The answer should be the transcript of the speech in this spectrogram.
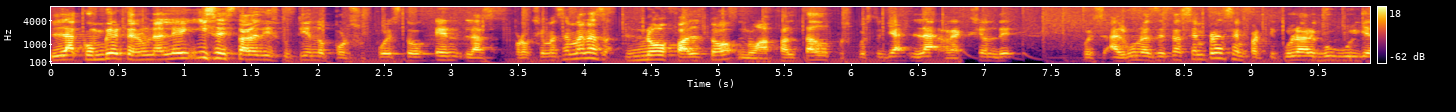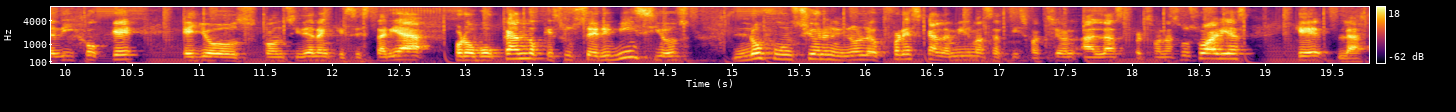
la convierte en una ley y se estará discutiendo, por supuesto, en las próximas semanas. No faltó, no ha faltado, por supuesto, ya la reacción de pues algunas de estas empresas, en particular Google ya dijo que ellos consideran que se estaría provocando que sus servicios no funcionen y no le ofrezcan la misma satisfacción a las personas usuarias, que las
